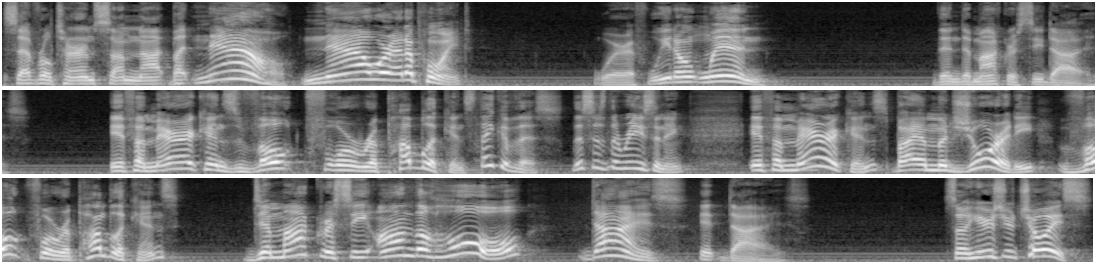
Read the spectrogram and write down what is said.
several terms, some not. But now, now we're at a point where if we don't win, then democracy dies. If Americans vote for Republicans, think of this. This is the reasoning. If Americans, by a majority, vote for Republicans, democracy on the whole dies. It dies. So here's your choice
